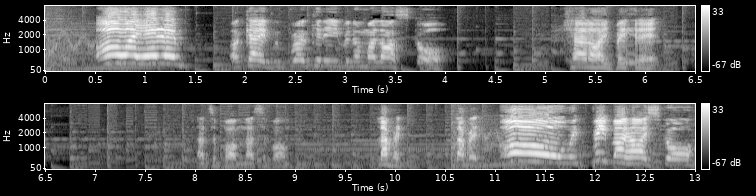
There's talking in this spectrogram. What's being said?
Oh, I hit him! Okay, we've broken even on my last score. Can I beat it? That's a bomb, that's a bomb. Love it! Love it! Oh, we beat my high score!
